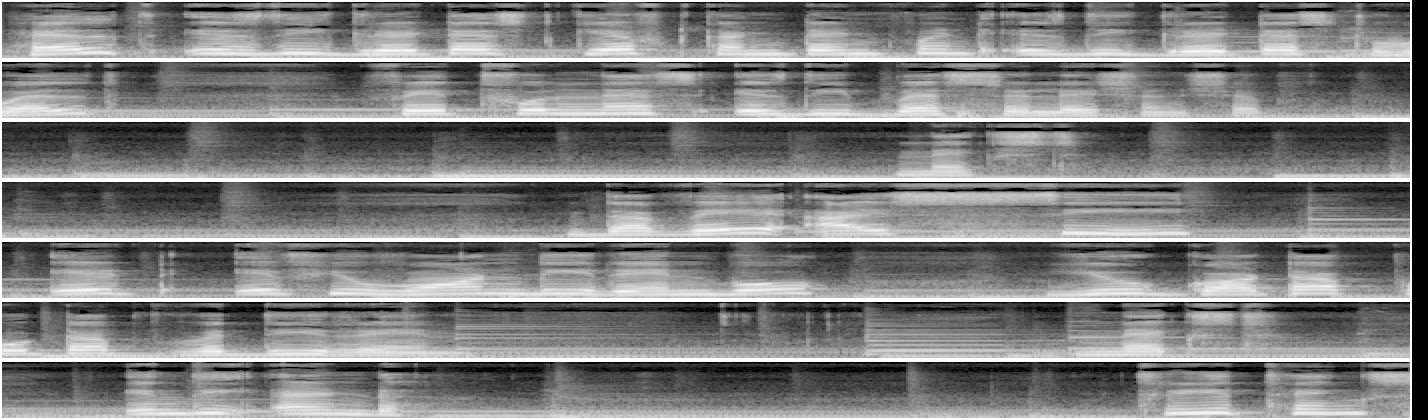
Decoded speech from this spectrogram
health is the greatest gift, contentment is the greatest wealth, faithfulness is the best relationship. Next, the way I see it, if you want the rainbow, you gotta put up with the rain. Next, in the end, three things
